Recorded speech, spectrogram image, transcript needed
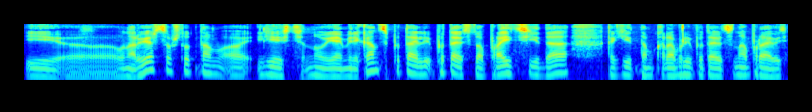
и у норвежцев что-то там есть, ну и американцы пытали, пытаются туда пройти, да, какие-то там корабли пытаются направить.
